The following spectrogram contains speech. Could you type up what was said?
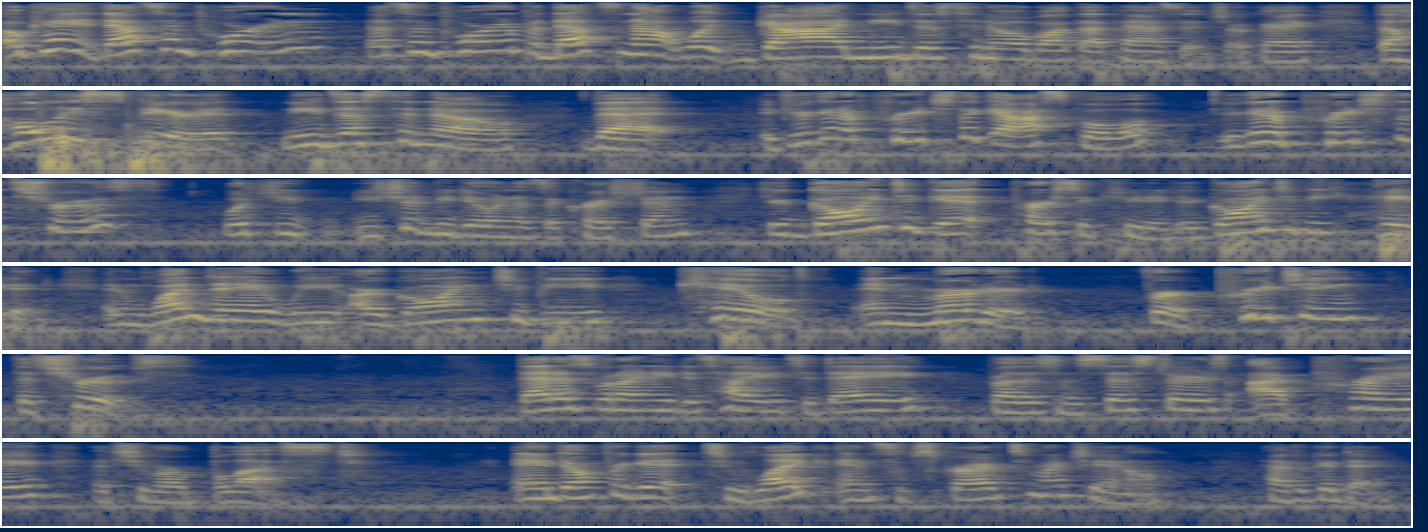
Okay, that's important. That's important, but that's not what God needs us to know about that passage, okay? The Holy Spirit needs us to know that if you're going to preach the gospel, you're going to preach the truth, which you, you should be doing as a Christian, you're going to get persecuted. You're going to be hated. And one day we are going to be killed and murdered for preaching the truth. That is what I need to tell you today, brothers and sisters. I pray that you are blessed. And don't forget to like and subscribe to my channel. Have a good day.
